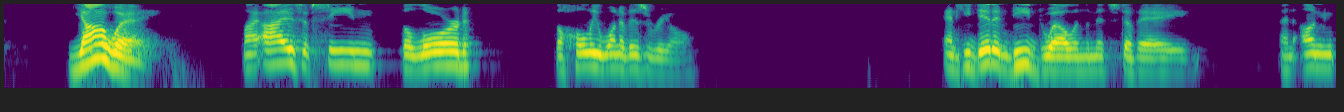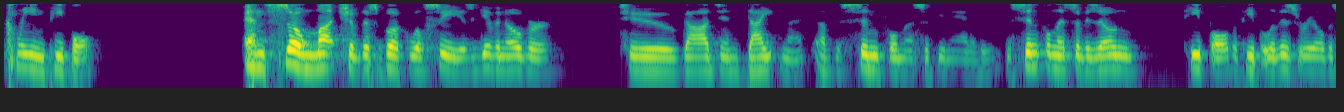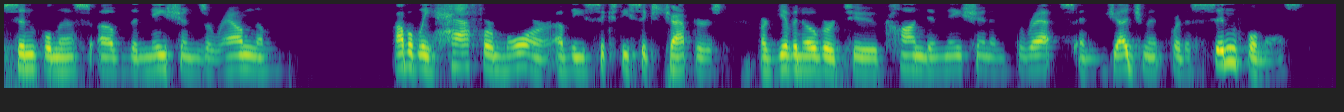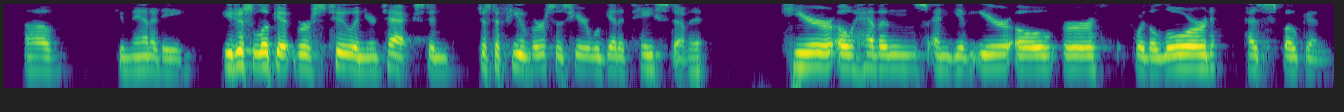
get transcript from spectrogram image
Yahweh. My eyes have seen the Lord, the Holy One of Israel. And he did indeed dwell in the midst of a, an unclean people. And so much of this book we'll see is given over to God's indictment of the sinfulness of humanity, the sinfulness of his own people, the people of Israel, the sinfulness of the nations around them. Probably half or more of these 66 chapters are given over to condemnation and threats and judgment for the sinfulness of humanity. If you just look at verse 2 in your text, and just a few verses here, we'll get a taste of it. Hear, O heavens, and give ear, O earth, for the Lord has spoken.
